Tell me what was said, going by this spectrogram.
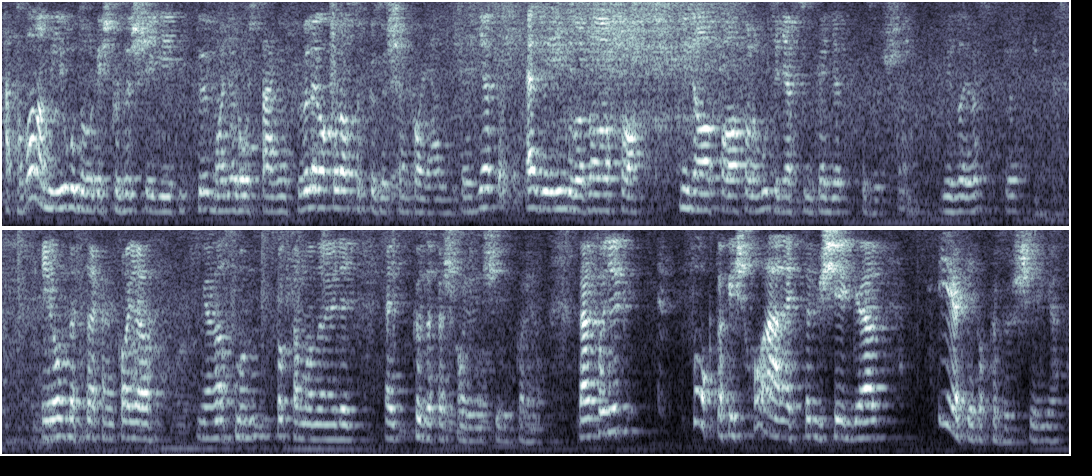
Hát ha valami jó dolog és közösségépítő Magyarországon főleg, akkor az, hogy közösen kajálunk egyet. Ezért indul az alfa, minden alfa alkalom úgy, hogy eszünk egyet közösen. Géza, jössz? jössz? Én ott leszek, a kaja, igen, azt mond, szoktam mondani, hogy egy, egy közepes kaja kaja. Tehát, hogy ők fogtak és halál egyszerűséggel élték a közösséget.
